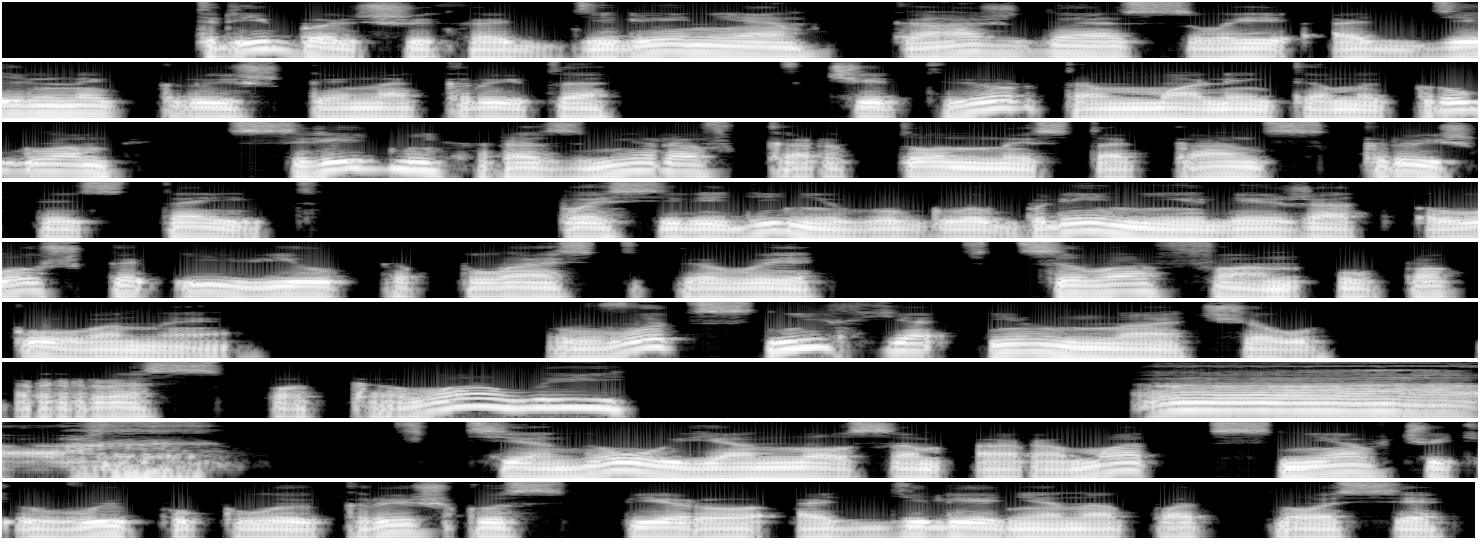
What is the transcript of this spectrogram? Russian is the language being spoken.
Три больших отделения, каждая своей отдельной крышкой накрыта. В четвертом, маленьком и круглом, средних размеров картонный стакан с крышкой стоит. Посередине в углублении лежат ложка и вилка пластиковые, в целлофан упакованные. Вот с них я и начал. Распаковал и... Ах! Втянул я носом аромат, сняв чуть выпуклую крышку с первого отделения на подносе.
